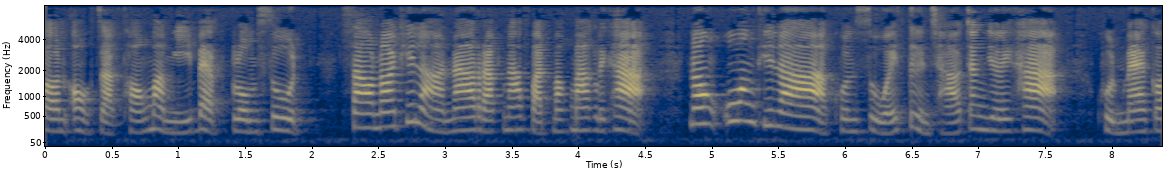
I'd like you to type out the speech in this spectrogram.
ตอนออกจากท้องหมามีแบบกลมสุด สาวน้อยทิลาน่ารักน่าฟัดมากๆเลยค่ะ น้องอ้วงทิลา คนสวยตื่นเช้าจังเยยค่ะ คุณแม่ก็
